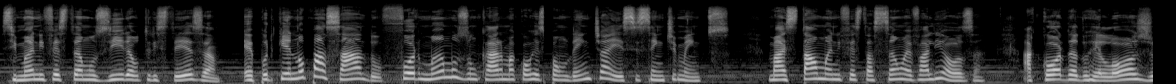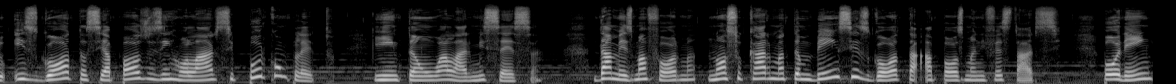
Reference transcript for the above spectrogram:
Se manifestamos ira ou tristeza, é porque no passado formamos um karma correspondente a esses sentimentos. Mas tal manifestação é valiosa. A corda do relógio esgota-se após desenrolar-se por completo, e então o alarme cessa. Da mesma forma, nosso karma também se esgota após manifestar-se. Porém,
